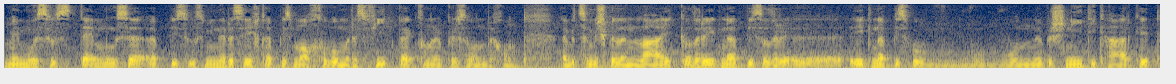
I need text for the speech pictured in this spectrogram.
man muss aus dem heraus etwas, aus meiner Sicht etwas machen, wo man ein Feedback von einer Person bekommt. Eben zum Beispiel ein Like oder irgendetwas, oder äh, irgendetwas, wo, wo, eine Überschneidung hergibt.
